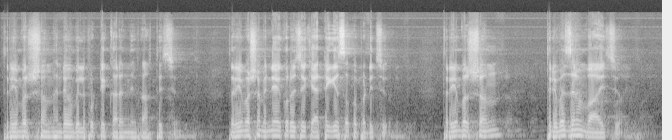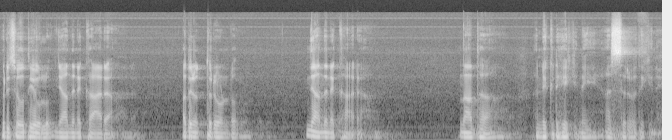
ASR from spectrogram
ഇത്രയും വർഷം എന്റെ മുമ്പിൽ പൊട്ടിക്കരഞ്ഞ് പ്രാർത്ഥിച്ചു ഇത്രയും വർഷം എന്നെക്കുറിച്ച് കാറ്റഗീസ് ഒക്കെ പഠിച്ചു ഇത്രയും വർഷം തിരുവചനം വായിച്ചു. ഒരു ചോദ്യമേ ഉള്ളൂ ഞാൻ നിനക്കാരാ അതിനുത്തരവുണ്ടോ ഞാൻ നിനക്കാരാ. നാഥ അനുഗ്രഹിക്കണേ ആശീർവദിക്കണേ.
